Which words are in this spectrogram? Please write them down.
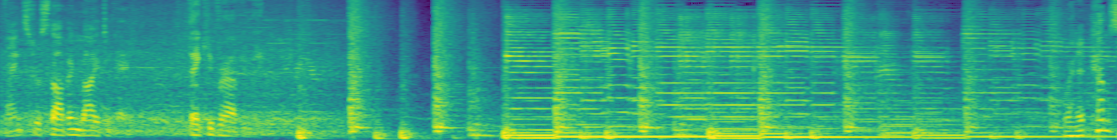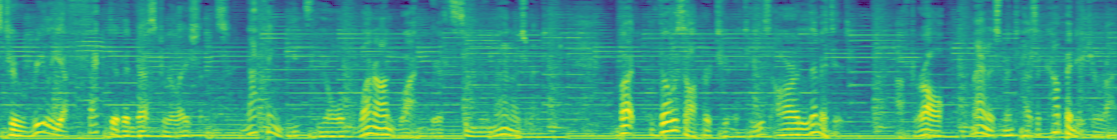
Thanks for stopping by today. Thank you for having me. When it comes to really effective investor relations, nothing beats the old one on one with senior management. But those opportunities are limited. After all, management has a company to run.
